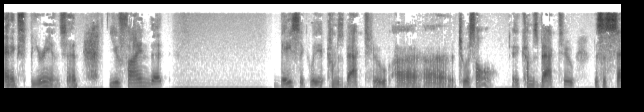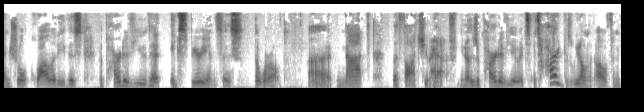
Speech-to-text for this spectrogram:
and experience it, you find that basically it comes back to uh, uh, to us all it comes back to this essential quality, this the part of you that experiences the world, uh, not the thoughts you have. You know, there's a part of you. It's it's hard because we don't often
